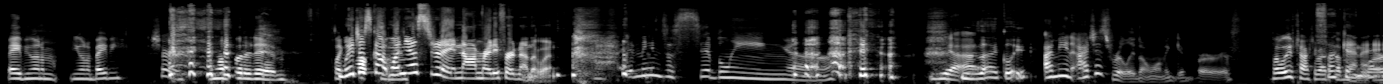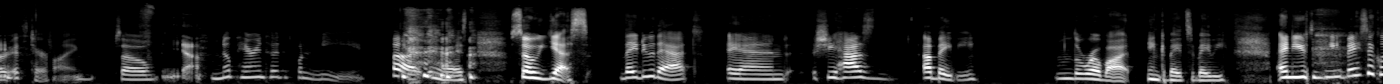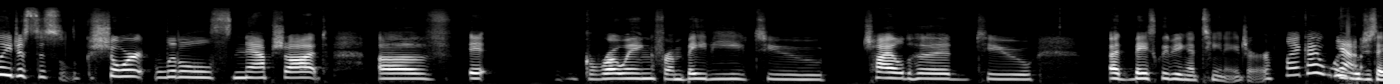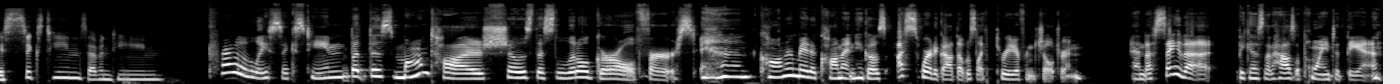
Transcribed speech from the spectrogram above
babe, you want a you want a baby? Sure. I'm gonna put it in. Like we just got one yesterday. Now I'm ready for another one. It means a sibling. yeah. exactly. I mean, I just really don't want to give birth. But we've talked about that Fucking A. before. It's terrifying. So Yeah. no parenthood for me. But anyways, so yes, they do that, and she has a baby. The robot incubates a baby, and you see basically just this short little snapshot of it growing from baby to childhood to uh, basically being a teenager. Like I what Yeah. would you say 16, 17? Probably 16, but this montage shows this little girl first. And Connor made a comment and he goes, I swear to God, that was like three different children. And I say that because it has a point at the end.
